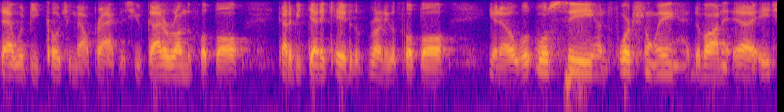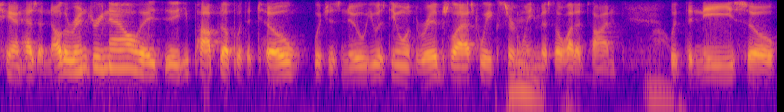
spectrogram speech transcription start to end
that would be coaching malpractice. You've got to run the football, got to be dedicated to running the football. You know, we'll, we'll see. Unfortunately, De'Von uh, Achane has another injury now. He, he popped up with a toe, which is new. He was dealing with ribs last week. Certainly, he missed a lot of time wow. with the knee. So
